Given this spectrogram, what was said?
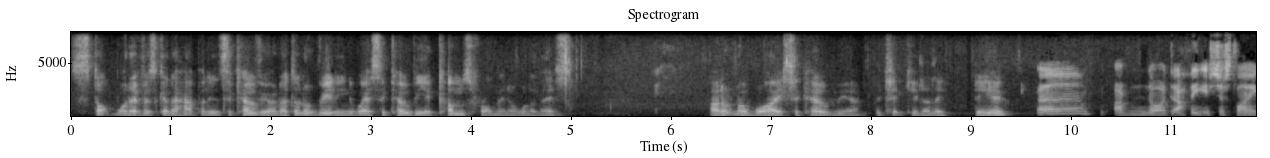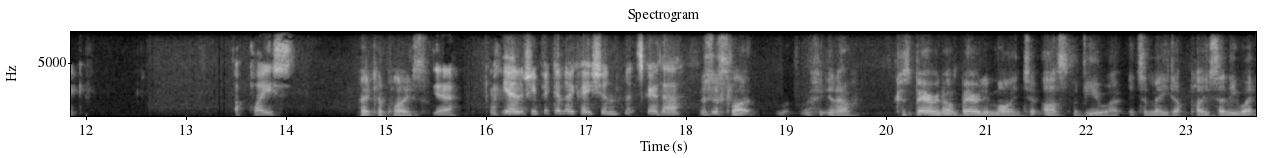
stop whatever's going to happen in Sokovia. And I don't know really where Sokovia comes from in all of this. I don't know why Sokovia particularly. Do you? Um, I've no idea. I think it's just like a place. Pick a place. Yeah. Yeah, literally pick a location. Let's go there. It's just like, you know, because bearing on bearing in mind to us, the viewer, it's a made up place anyway.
